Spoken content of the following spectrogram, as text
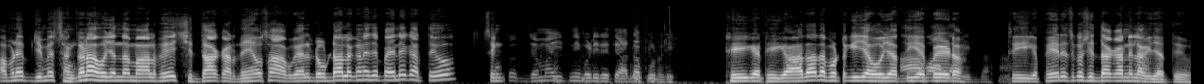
ਆਪਣੇ ਜਿਵੇਂ ਸੰਘਣਾ ਹੋ ਜਾਂਦਾ ਮਾਲ ਫੇਰ ਸਿੱਧਾ ਕਰਦੇ ਆ ਉਹ ਹਿਸਾਬ ਗੱਲ ਡੋਡਾ ਲੱਗਣੇ ਸੇ ਪਹਿਲੇ करते हो सिंग- तो जमा इतनी बड़ी रहती है आधा फुट की ठीक है ठीक है। आधा तो फुट की जा हो जाती हाँ, है पेड़। आधा हाँ। ठीक है फिर इसको सीधा करने लग जाते हो।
